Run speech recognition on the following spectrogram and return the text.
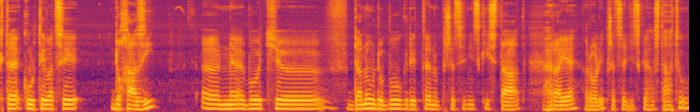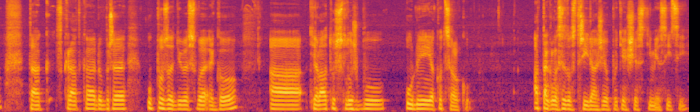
k té kultivaci dochází Eh, neboť eh, v danou dobu, kdy ten předsednický stát hraje roli předsednického státu, tak zkrátka dobře upozadňuje svoje ego a dělá tu službu Unii jako celku. A takhle se to střídá, že jo, po těch šesti měsících.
